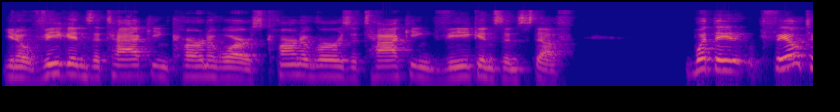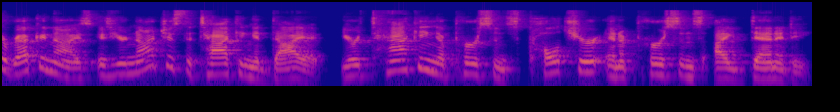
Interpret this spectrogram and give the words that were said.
you know, vegans attacking carnivores, carnivores attacking vegans and stuff. What they fail to recognize is you're not just attacking a diet, you're attacking a person's culture and a person's identity.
